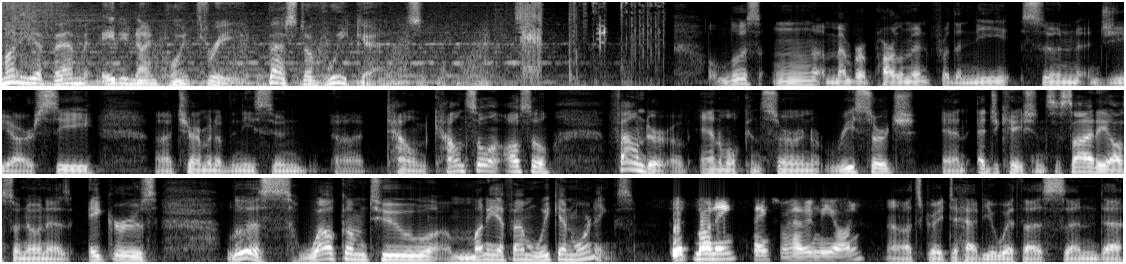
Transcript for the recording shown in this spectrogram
Money FM 89.3, best of weekends. Louis Ng, member of parliament for the Nee Soon GRC, uh, chairman of the Nee Soon uh, Town Council, also founder of Animal Concern Research and Education Society, also known as ACRES. Louis, welcome to Money FM Weekend Mornings. Good morning. Thanks for having me on. Oh, it's great to have you with us. And uh,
